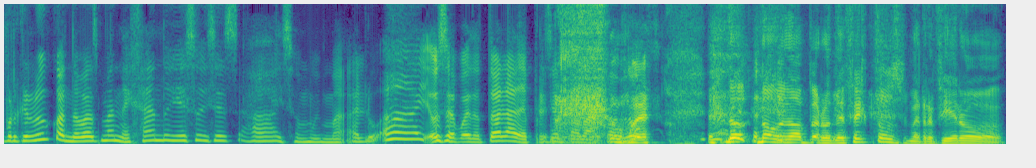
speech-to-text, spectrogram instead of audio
Porque luego cuando vas manejando y eso dices, ay, soy muy malo. Ay, o sea, bueno, toda la depresión para abajo, ¿no? Bueno, No, no, no, pero defectos me refiero,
